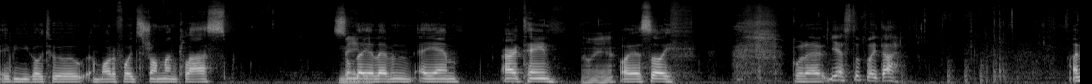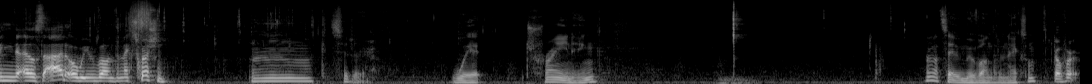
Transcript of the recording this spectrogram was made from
Maybe you go to a, a modified strongman class. Sunday, Maybe. 11 a.m. Artane, Oh yeah. ISI. But uh, yeah, stuff like that. Anything else to add, or we move on to the next question? Um, consider with training. I'd say we move on to the next one. Go for it.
